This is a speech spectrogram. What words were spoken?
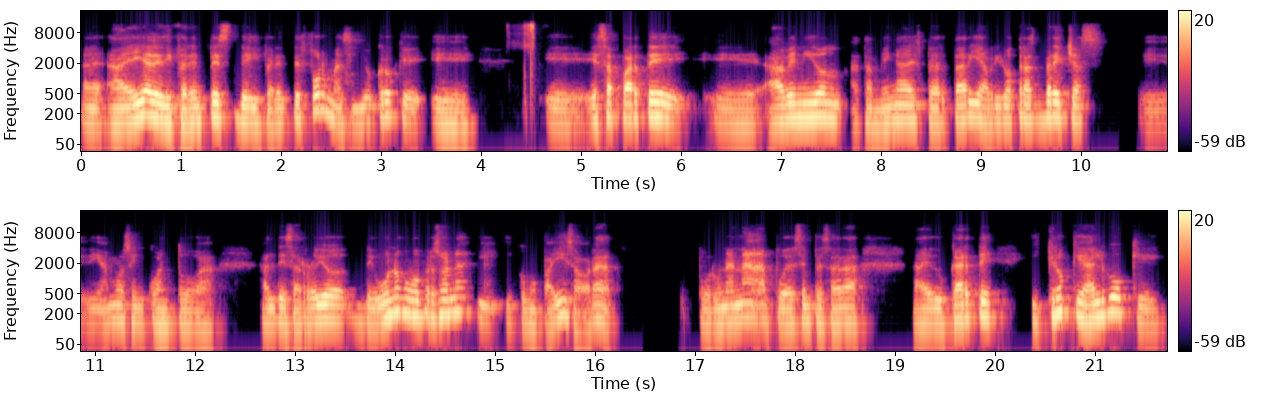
a, ella de diferentes, de diferentes formas. Y yo creo que eh, esa parte ha venido también a despertar y abrir otras brechas, digamos, en cuanto a, al desarrollo de uno como persona y, como país. Ahora, por una nada, puedes empezar a, educarte. Y creo que algo que,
